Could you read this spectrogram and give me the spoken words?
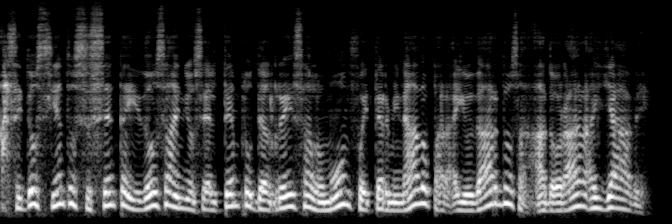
Hace 262 años el templo del rey Salomón fue terminado para ayudarnos a adorar a Yahvé,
